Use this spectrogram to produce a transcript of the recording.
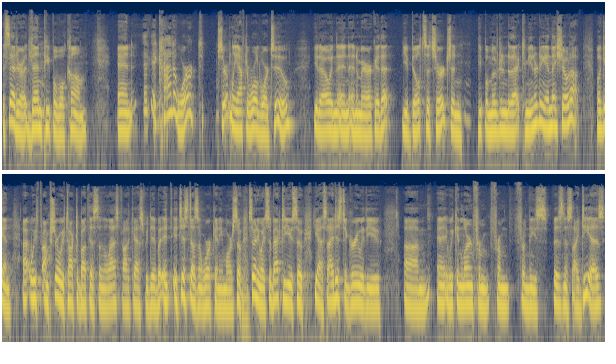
etc., then people will come. And it, it kind of worked, certainly after World War II, you know, in, in, in America, that you built a church and people moved into that community and they showed up. Well, again, uh, I'm sure we've talked about this in the last podcast we did, but it, it just doesn't work anymore. So, mm-hmm. so anyway, so back to you. So yes, I just agree with you. Um, and we can learn from, from, from these business ideas.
